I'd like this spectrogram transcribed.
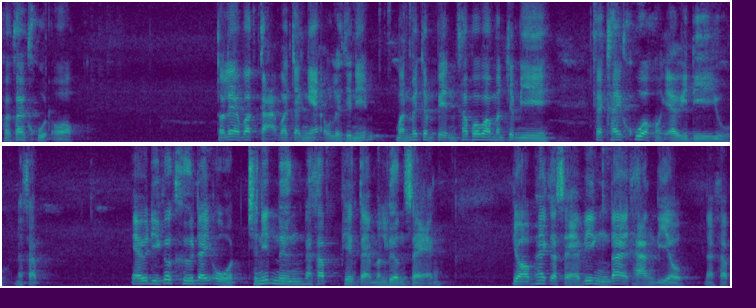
ค่อยๆขูดออก ตอนแรกว่ากะว่าจะแงะออกเลยทีนี้ มันไม่จำเป็นครับเพราะว่ามันจะมีคล้ายๆขั้วของ LED อยู่นะครับ LED ก็คือไดโอดชนิดหนึ่งนะครับ เพียงแต่มันเรืองแสง ยอมให้กระแสวิ่งได้ทางเดียวนะครับ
